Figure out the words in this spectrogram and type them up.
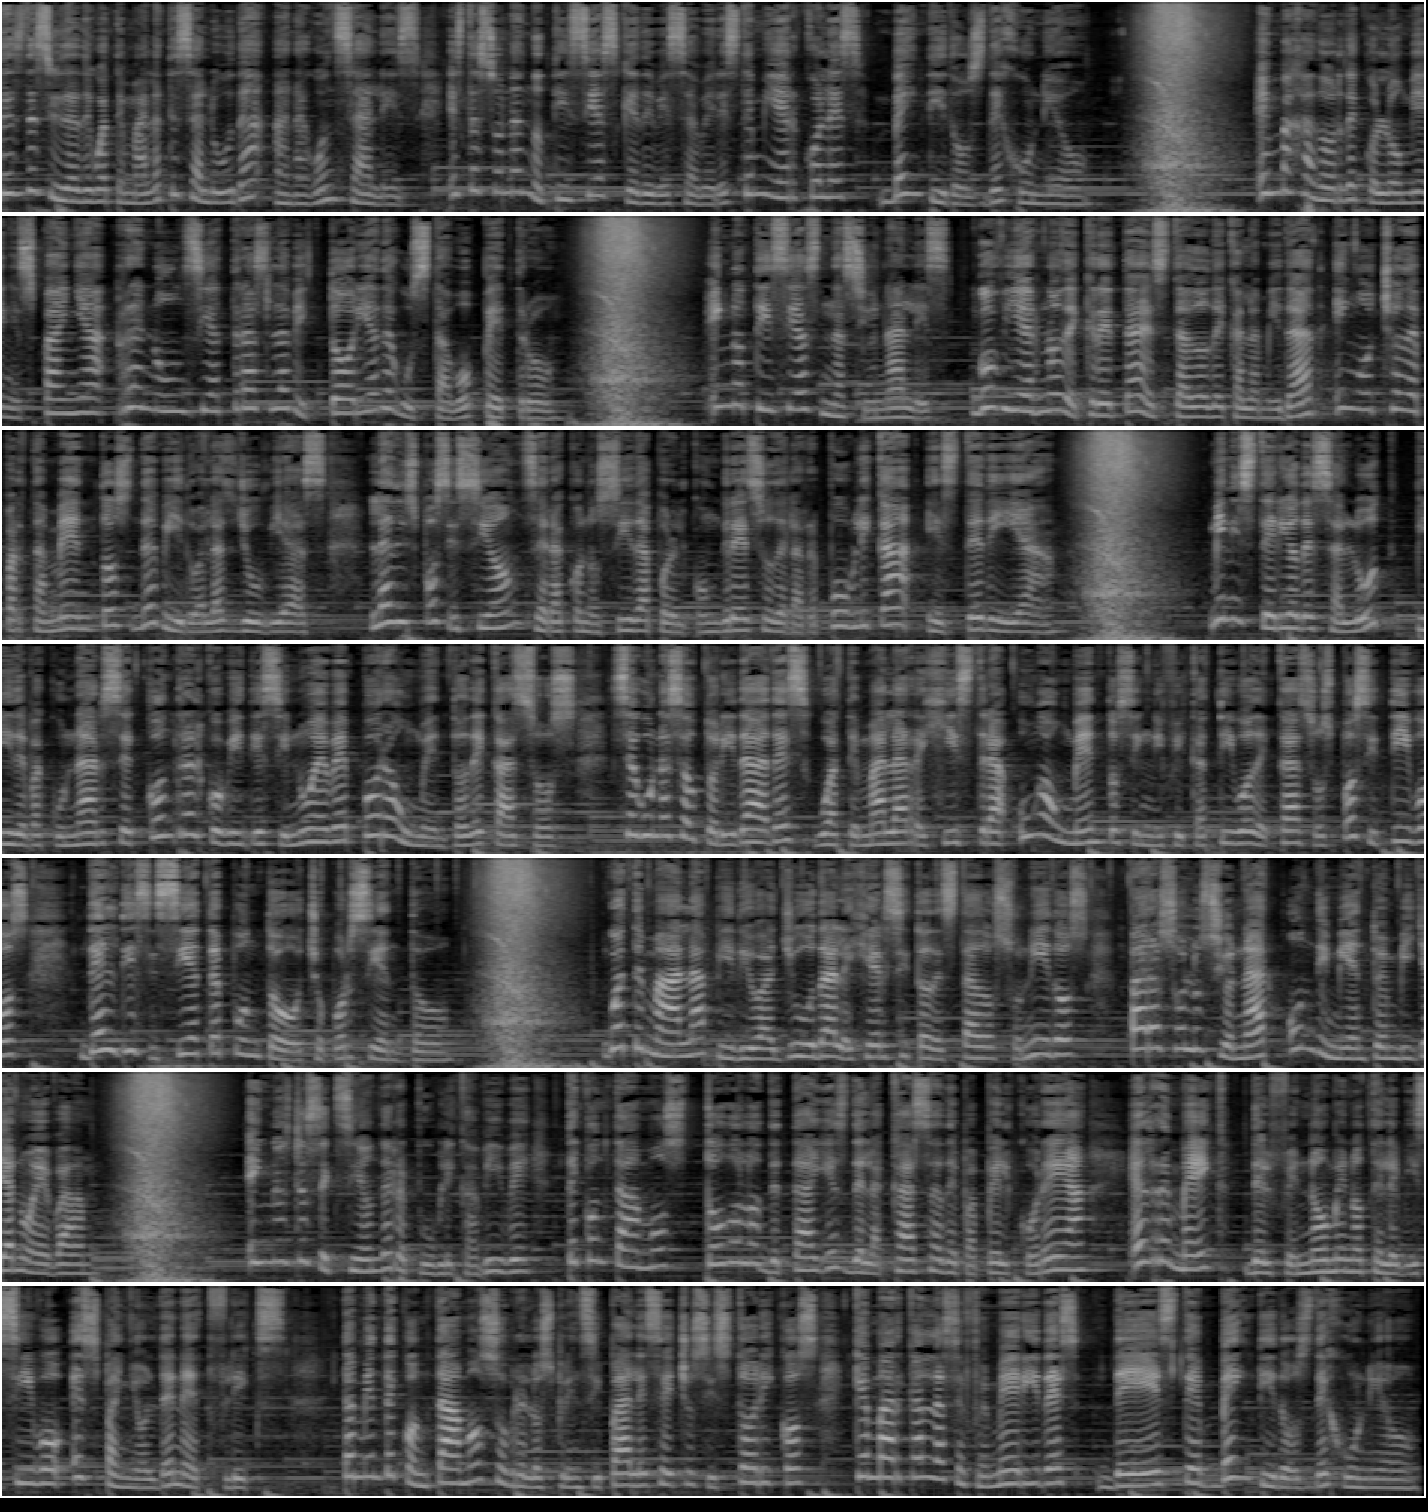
Desde Ciudad de Guatemala te saluda Ana González. Estas son las noticias que debes saber este miércoles 22 de junio. Embajador de Colombia en España renuncia tras la victoria de Gustavo Petro. En noticias nacionales, gobierno decreta estado de calamidad en ocho departamentos debido a las lluvias. La disposición será conocida por el Congreso de la República este día. Ministerio de Salud pide vacunarse contra el COVID-19 por aumento de casos. Según las autoridades, Guatemala registra un aumento significativo de casos positivos del 17.8%. Guatemala pidió ayuda al ejército de Estados Unidos para solucionar hundimiento en Villanueva. En nuestra sección de República Vive te contamos todos los detalles de La Casa de Papel Corea, el remake del fenómeno televisivo español de Netflix. También te contamos sobre los principales hechos históricos que marcan las efemérides de este 22 de junio.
